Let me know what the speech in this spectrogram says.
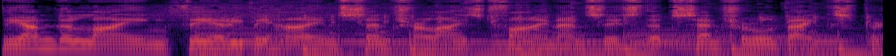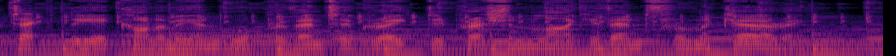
The underlying theory behind centralized finance is that central banks protect the economy and will prevent a Great Depression-like event from occurring.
